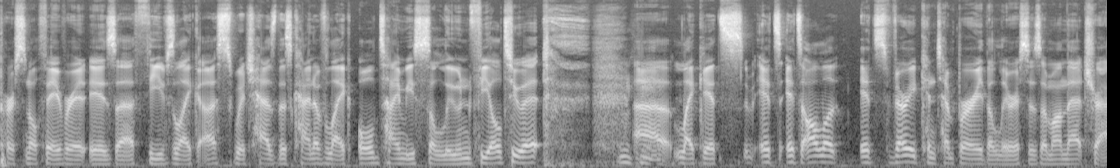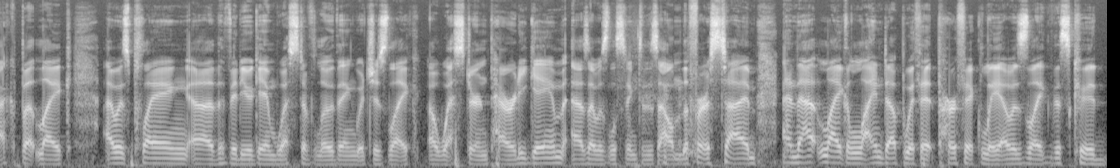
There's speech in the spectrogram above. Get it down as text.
personal favorite is uh, Thieves Like Us, which has this kind of like old timey saloon feel to it. uh, like it's it's it's all a, it's very contemporary the lyricism on that track. But like I was playing uh, the video game West of Loathing, which is like a Western parody game, as I was listening to this album the first time, and that like lined up with it perfectly. I was like, this could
